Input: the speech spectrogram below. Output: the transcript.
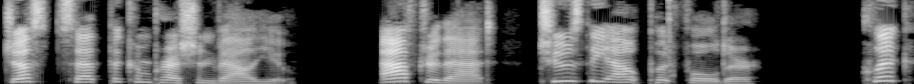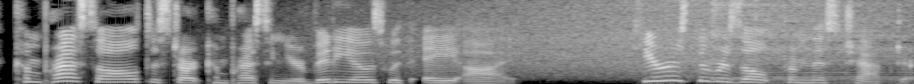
Just set the compression value. After that, choose the Output folder. Click Compress All to start compressing your videos with AI. Here is the result from this chapter.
